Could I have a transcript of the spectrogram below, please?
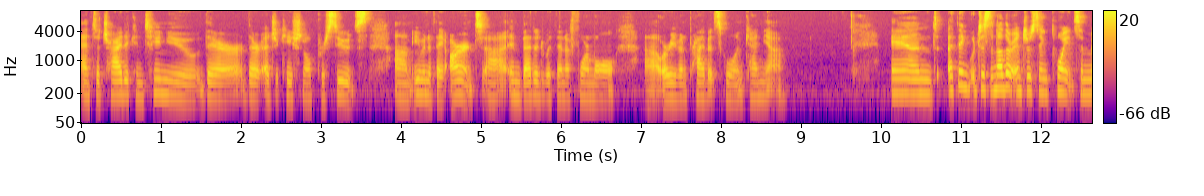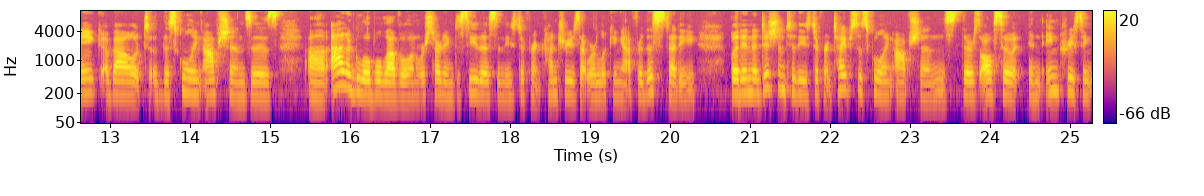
and to try to continue their, their educational pursuits, um, even if they aren't uh, embedded within a formal uh, or even private school in Kenya. And I think just another interesting point to make about the schooling options is uh, at a global level, and we're starting to see this in these different countries that we're looking at for this study. But in addition to these different types of schooling options, there's also an increasing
